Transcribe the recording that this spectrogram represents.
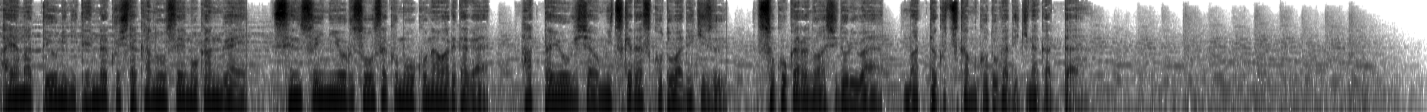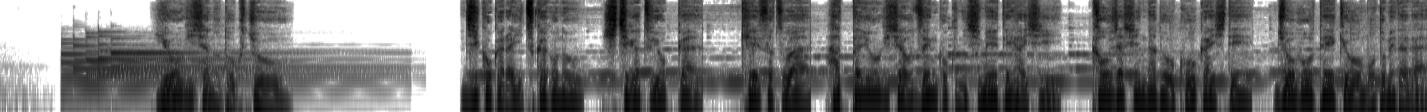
誤って海に転落した可能性も考え潜水による捜索も行われたが八田容疑者を見つけ出すことはできずそこからの足取りは全くつかむことができなかった。容疑者の特徴事故から5日後の7月4日警察は八田容疑者を全国に指名手配し顔写真などを公開して情報提供を求めたが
